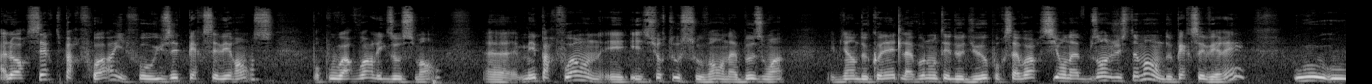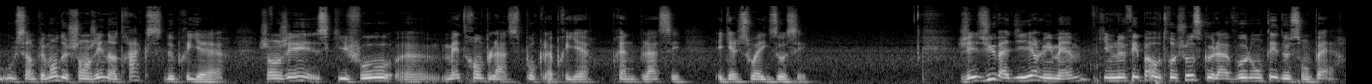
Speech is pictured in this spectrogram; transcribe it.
Alors certes, parfois, il faut user de persévérance pour pouvoir voir l'exaucement, euh, mais parfois, et, surtout souvent, on a besoin eh bien, de connaître la volonté de Dieu pour savoir si on a besoin justement de persévérer ou, simplement de changer notre axe de prière, changer ce qu'il faut euh, mettre en place pour que la prière prenne place et, qu'elle soit exaucée. Jésus va dire lui-même qu'il ne fait pas autre chose que la volonté de son Père.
